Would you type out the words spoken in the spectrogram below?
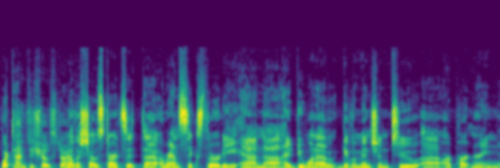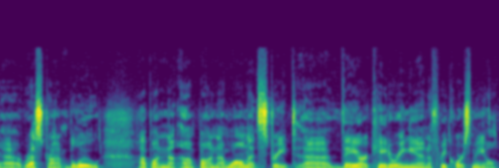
what time does the show start? Well, the show starts at uh, around 6.30, and uh, I do want to give a mention to uh, our partnering uh, restaurant, Bleu, up on, up on uh, Walnut Street. Uh, they are catering in a three-course meal.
